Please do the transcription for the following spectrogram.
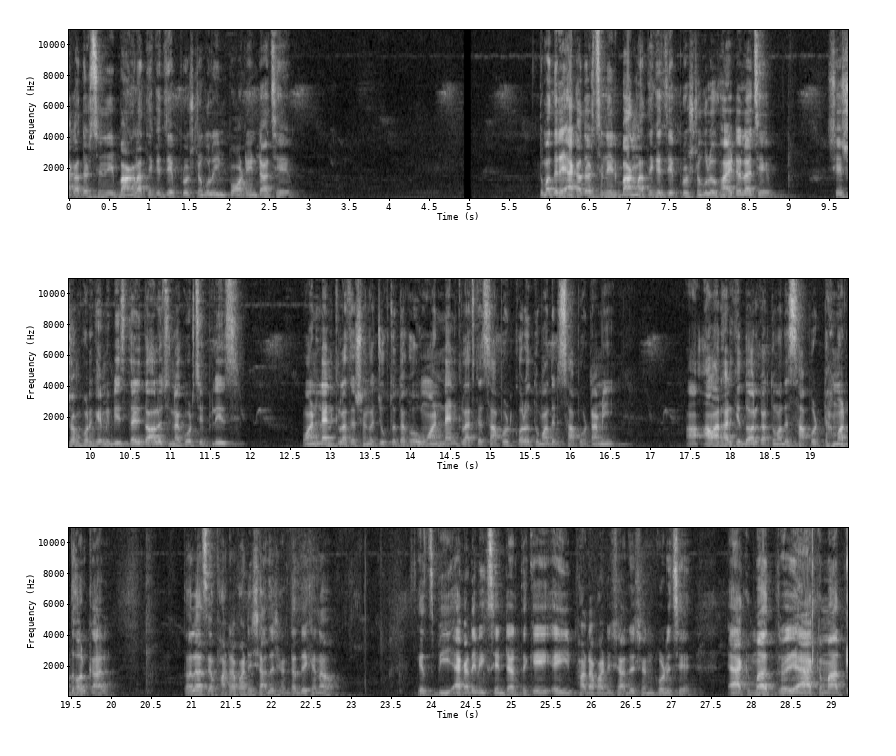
একাদশ শ্রেণির বাংলা থেকে যে প্রশ্নগুলো ইম্পর্টেন্ট আছে, তোমাদের একাদশ শ্রেণির বাংলা থেকে যে প্রশ্নগুলো ভাইটাল আছে, সে সম্পর্কে আমি বিস্তারিত আলোচনা করছি। প্লিজ অনলাইন ক্লাসের সঙ্গে যুক্ত থাকো অনলাইন ক্লাসকে সাপোর্ট করো। তোমাদের সাপোর্ট আমি আমার আর কি দরকার, তোমাদের সাপোর্টটা আমার দরকার। তাহলে আজকে ফাটাফাটি সাজেশনটা দেখে নাও। এসবি একাডেমিক সেন্টার থেকে এই ফাটাফাটি সাজেশন করেছে। একমাত্র একমাত্র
